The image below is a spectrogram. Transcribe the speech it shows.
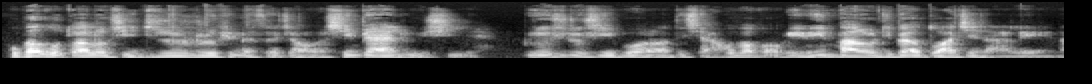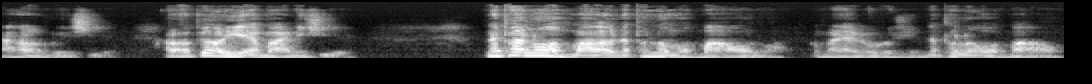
ဟိုဘက်ကိုသွားလို့ရှိရင်ဒီလိုဒီလိုဖြစ်မယ်ဆိုတဲ့အကြောင်းတော့ရှင်းပြရလူရှိတယ်ပြီးလို့ရှိလို့ရှိပေါ့နော်တခြားဟိုဘက်ကโอเคမင်းဘာလို့ဒီဘက်ကိုသွားကျင်တာလဲနားထောင်လို့ရှိတယ်အဲ့တော့အပြောင်းအနည်းအမှန်ကြီးရှိတယ်နှစ်ဖက်လုံးကမှားတော့နှစ်ဖက်လုံးမမှားအောင်နော်အမှန်တည်းပြောလို့ရှိရင်နှစ်ဖက်လုံးမမှားအောင်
